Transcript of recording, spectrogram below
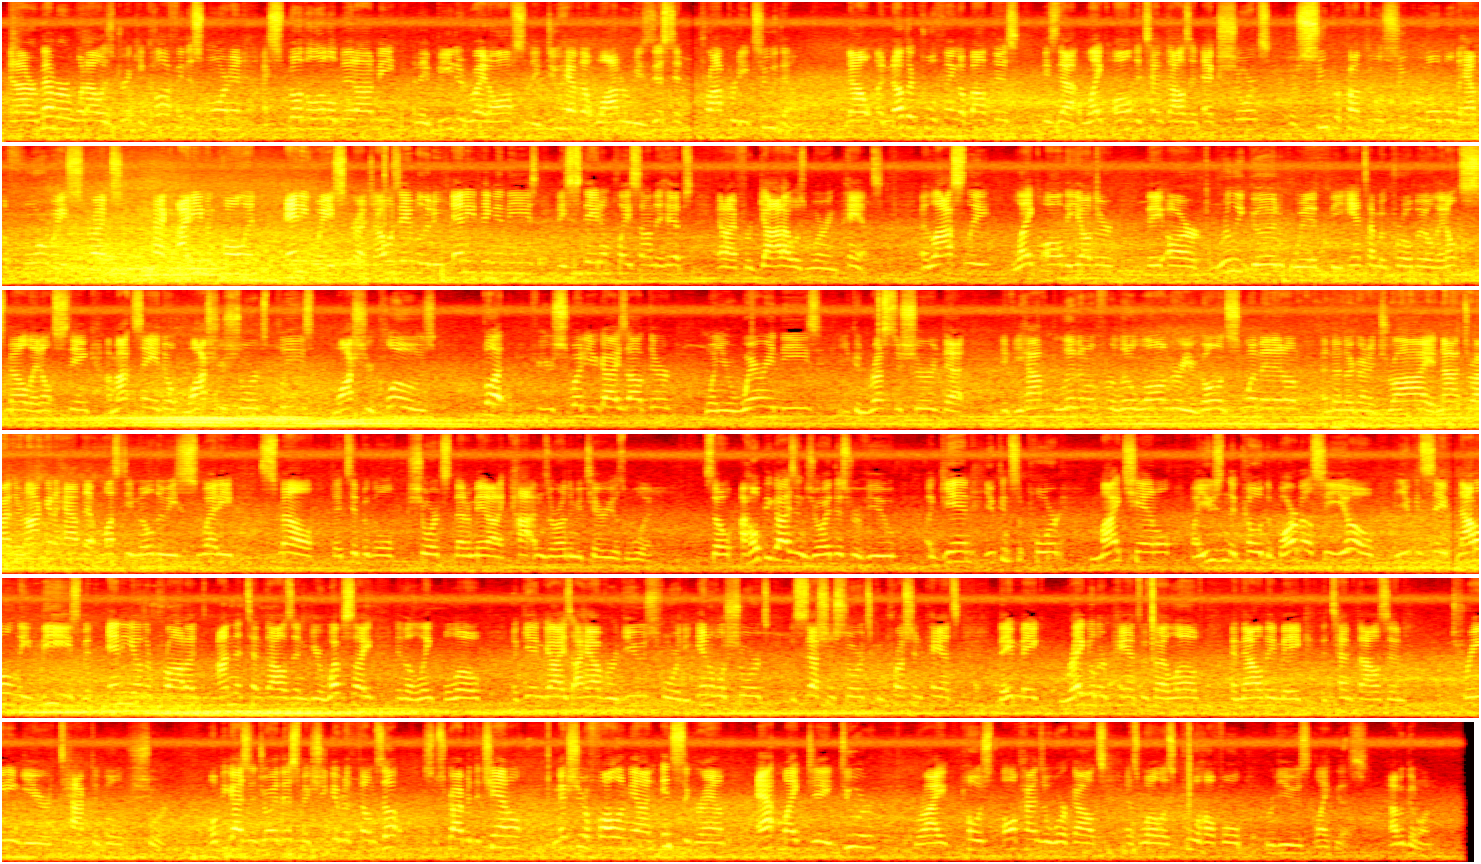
And I remember when I was drinking coffee this morning, I spilled a little bit on me and they beat it right off. So they do have that water resistant property to them. Now, another cool thing about this is that like all the 10,000X shorts, they're super comfortable, super mobile. They have the four-way stretch. Heck, I'd even call it any-way stretch. I was able to do anything in these. They stayed in place on the hips, and I forgot I was wearing pants. And lastly, like all the other, they are really good with the antimicrobial. They don't smell, they don't stink. I'm not saying don't wash your shorts, please wash your clothes, but for your sweatier guys out there, when you're wearing these, you can rest assured that if you have to live in them for a little longer, you're going swimming in them, and then they're gonna dry and not dry, they're not gonna have that musty, mildewy, sweaty smell that typical shorts that are made out of cottons or other materials would. So I hope you guys enjoyed this review. Again, you can support my channel by using the code the barbell CEO and you can save not only these but any other product on the 10,000 gear website in the link below. Again guys I have reviews for the interval shorts the session shorts compression pants. They make regular pants which I love and now they make the 10,000 training gear tactical short. Hope you guys enjoyed this. Make sure you give it a thumbs up subscribe to the channel and make sure to follow me on Instagram at Mike J. Dewar where I post all kinds of workouts as well as cool, helpful reviews like this. Have a good one.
